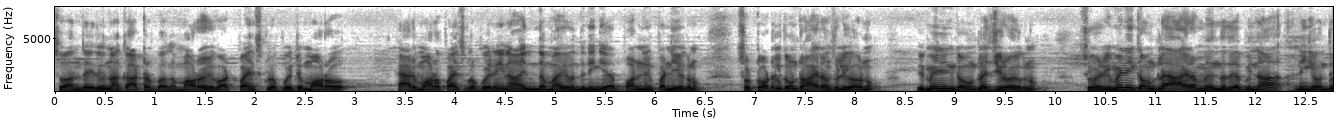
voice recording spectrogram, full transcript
ஸோ அந்த இது நான் காட்டுறேன் பாருங்க. மாரோ ரிவார்ட் பாயிண்ட்ஸ்குள்ளே போயிட்டு மாரோ ஆட் மாரோ பாயிண்ட்ஸ்குள்ளே போயிட்டீங்கன்னா இந்த மாதிரி வந்து நீங்கள் பண்ணி பண்ணி வைக்கணும். ஸோ டோட்டல் கவுண்ட் ஆயிரம் சொல்லி வரணும் ரிமைனிங் கவுண்ட்டில் ஜீரோ வைக்கணும். ஸோ ரிமைனிங் கவுண்ட்டில் ஆயிரம் இருந்தது அப்படின்னா நீங்கள் வந்து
